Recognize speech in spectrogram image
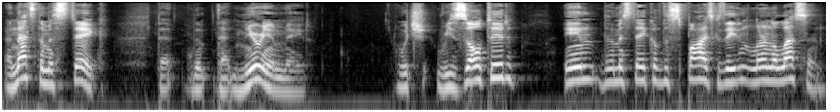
And that's the mistake that the, that Miriam made, which resulted in the mistake of the spies because they didn't learn the lesson.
